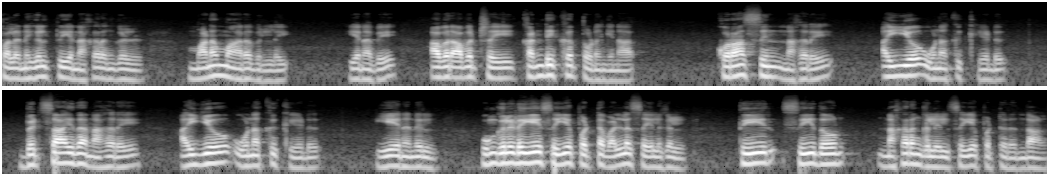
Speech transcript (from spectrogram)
பல நிகழ்த்திய நகரங்கள் மனம் மாறவில்லை எனவே அவர் அவற்றை கண்டிக்கத் தொடங்கினார். கொராசின் நகரே ஐயோ உனக்கு கேடு. பெட்சாய்தா நகரே ஐயோ உனக்கு கேடு. ஏனெனில் உங்களிடையே செய்யப்பட்ட வல்ல செயல்கள் தீர் சீதோன் நகரங்களில் செய்யப்பட்டிருந்தால்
